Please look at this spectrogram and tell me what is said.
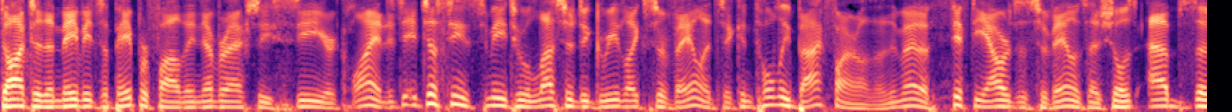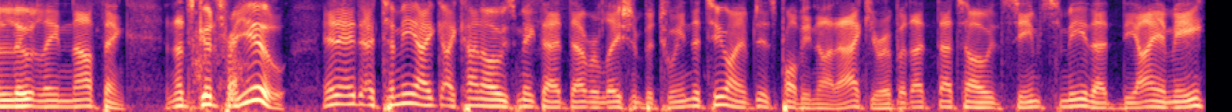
doctor that maybe it's a paper file. They never actually see your client. It, it, just seems to me to a lesser degree like surveillance. It can totally backfire on them. They might have 50 hours of surveillance that shows absolutely nothing. And that's good for right. you. And it, to me, I, I kind of always make that, that relation between the two. I, it's probably not accurate, but that, that's how it seems to me that the IME, eh,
